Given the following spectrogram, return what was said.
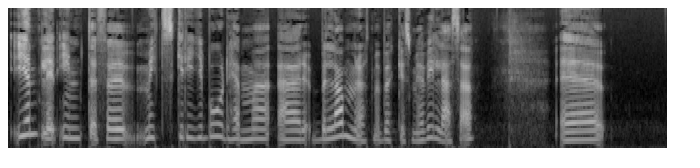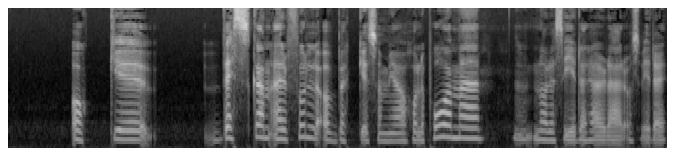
egentligen inte för mitt skrivbord hemma är belamrat med böcker som jag vill läsa. Och väskan är full av böcker som jag håller på med, några sidor här och där och så vidare.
